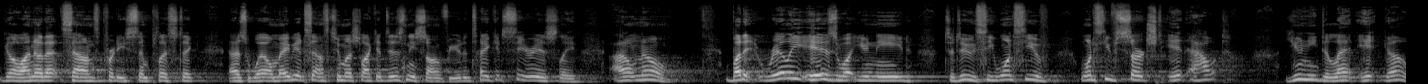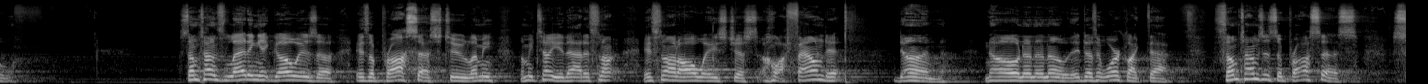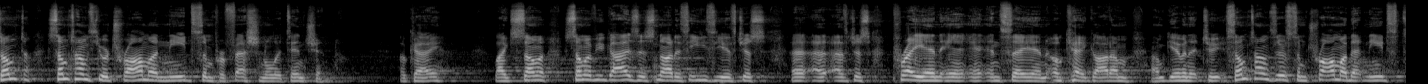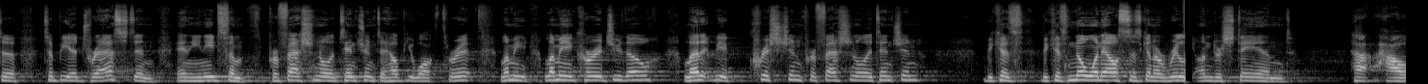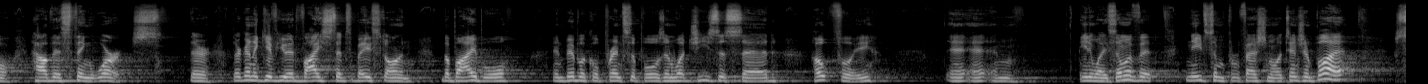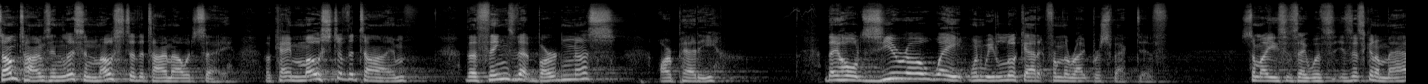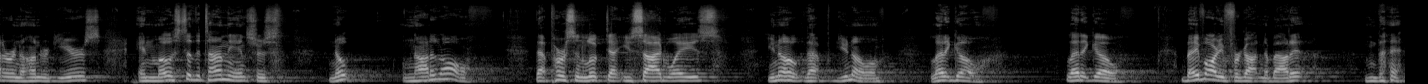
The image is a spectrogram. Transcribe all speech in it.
go. I know that sounds pretty simplistic as well. Maybe it sounds too much like a Disney song for you to take it seriously. I don't know. But it really is what you need to do. See, once you've once you've searched it out, you need to let it go. Sometimes letting it go is a, is a process too. Let me, let me tell you that. It's not, it's not always just, oh, I found it, done. No, no, no, no. It doesn't work like that. Sometimes it's a process. Sometimes your trauma needs some professional attention, okay? Like some, some of you guys, it's not as easy as just, uh, as just praying and, and, saying, okay, God, I'm, I'm giving it to you. Sometimes there's some trauma that needs to, to be addressed and, and you need some professional attention to help you walk through it. Let me, let me encourage you though, let it be a Christian professional attention because, because no one else is going to really understand how, how, how this thing works. They're, they're going to give you advice that's based on the Bible and biblical principles and what Jesus said, hopefully. And, and anyway, some of it needs some professional attention, but sometimes, and listen, most of the time, I would say, okay, most of the time, the things that burden us are petty. They hold zero weight when we look at it from the right perspective. Somebody used to say, well, Is this going to matter in 100 years? And most of the time, the answer is nope, not at all. That person looked at you sideways. You know that you know them. Let it go. Let it go. They've already forgotten about it.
